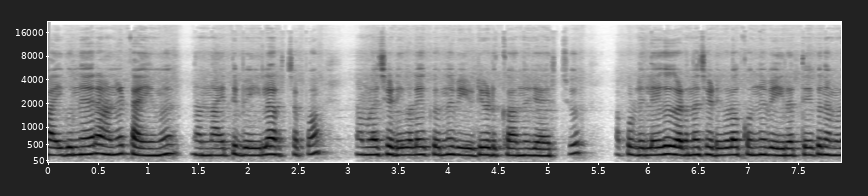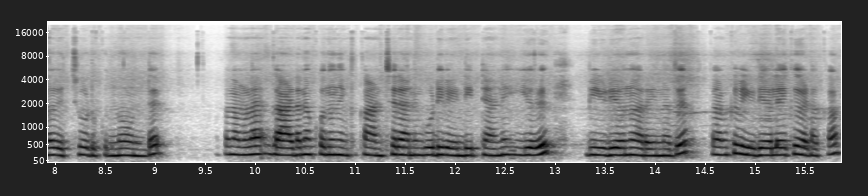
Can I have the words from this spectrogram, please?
വൈകുന്നേരമാണ് ടൈം. നന്നായിട്ട് വെയിലറച്ചപ്പോൾ നമ്മൾ ചെടികളെയൊക്കെ ഒന്ന് വീഡിയോ എടുക്കാമെന്ന് വിചാരിച്ചു. അപ്പോൾ ഉള്ളിലേക്ക് കിടന്ന ചെടികളൊക്കെ ഒന്ന് വെയിലത്തേക്ക് നമ്മൾ വെച്ച് കൊടുക്കുന്നുമുണ്ട്. അപ്പോൾ നമ്മളെ ഗാർഡനൊക്കെ ഒന്ന് നിങ്ങൾക്ക് കാണിച്ചു തരാനും കൂടി വേണ്ടിയിട്ടാണ് ഈ ഒരു വീഡിയോ എന്ന് പറയുന്നത്. അപ്പോൾ നമുക്ക് വീഡിയോയിലേക്ക് കിടക്കാം.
